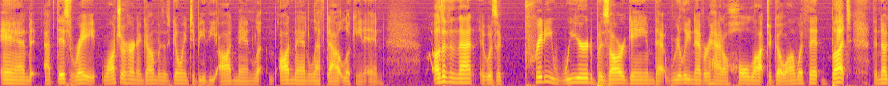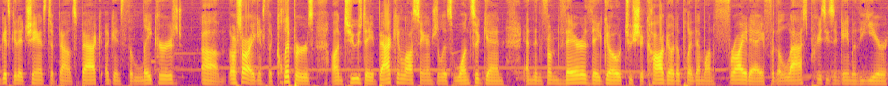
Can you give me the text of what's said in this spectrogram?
and at this rate, Juancho Hernangomez is going to be the odd man, le- odd man left out looking in. Other than that, it was a pretty weird, bizarre game that really never had a whole lot to go on with it. But the Nuggets get a chance to bounce back against the Lakers um, or sorry, against the Clippers on Tuesday back in Los Angeles once again. And then from there, they go to Chicago to play them on Friday for the last preseason game of the year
